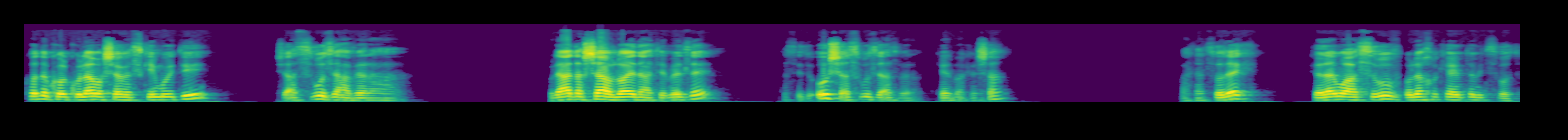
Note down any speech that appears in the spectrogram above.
קודם כל כולם עכשיו הסכימו איתי, שעצבות זה עבירה. אולי עד עכשיו לא ידעתם את זה, אז תדעו שעצבות זה עבירה. כן, בבקשה. אתה צודק, כשאדם הוא עצוב, הוא לא יכול לקיים את המצוות.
